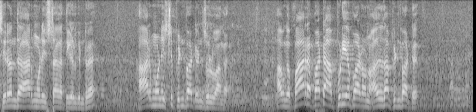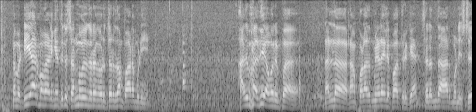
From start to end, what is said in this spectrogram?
சிறந்த ஹார்மோனிஸ்டாக திகழ்கின்ற ஹார்மோனிஸ்ட் பின்பாட்டுன்னு சொல்லுவாங்க. அவங்க பாடுற பாட்டை அப்படியே பாடணும். அதுதான் பின்பாட்டு. நம்ம டிஆர் மகாலிங்கத்துக்கு சண்முகசுந்தரங்க ஒருத்தர் தான் பாட முடியும். அது மாதிரி அவர் இப்போ நல்ல நான் பல மேடையில் பார்த்துருக்கேன். சிறந்த ஹார்மோனிஸ்ட்டு.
